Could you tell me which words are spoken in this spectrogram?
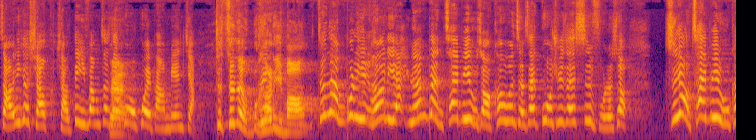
找一个小小地方站在货柜旁边讲，这真的很不合理吗？真的很不理合理啊！原本蔡壁如找柯文哲在过去在市府的时候，只有蔡壁如可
